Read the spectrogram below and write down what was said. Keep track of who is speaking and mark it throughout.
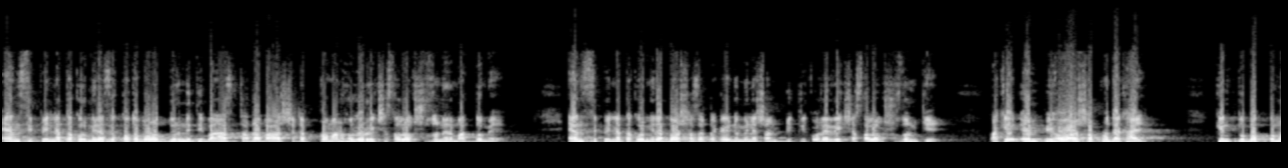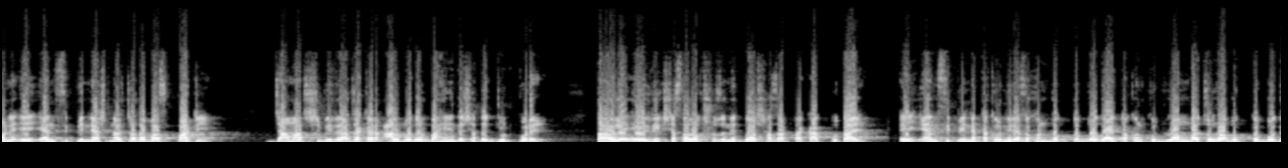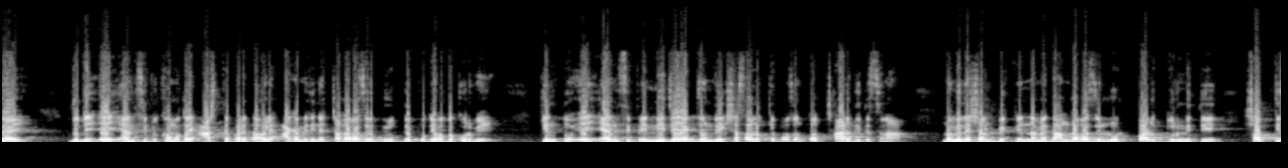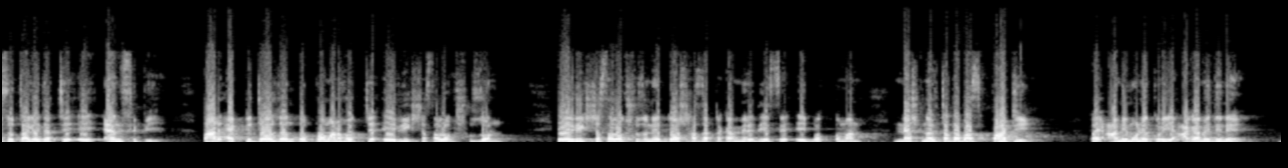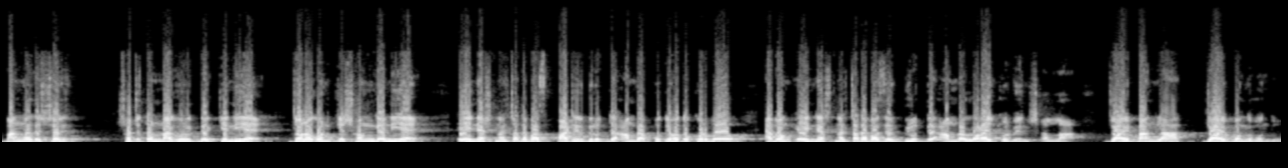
Speaker 1: NCP নেতাকর্মীরা যে কত বড় দুর্নীতিবাজ চাঁদাবাজ সেটা প্রমাণ হলো রিক্সা চালক সুজনের মাধ্যমে। এনসিপি নেতাকর্মীরা দশ হাজার টাকায় নমিনেশন বিক্রি করে রিক্সা চালক সুজনকে তাকে এমপি হওয়ার স্বপ্ন দেখায়। কিন্তু বর্তমানে এই এনসিপি ন্যাশনাল চাঁদাবাজ পার্টি জামাত শিবির রাজাকার আলবদর বাহিনীদের সাথে জুট করে। তাহলে এই রিক্সা চালক সুজনের দশ হাজার টাকা কোথায়? এই এনসিপি নেতাকর্মীরা যখন বক্তব্য দেয়, তখন খুব লম্বা চৌড়া বক্তব্য দেয়। যদি এই এনসিপি ক্ষমতায় আসতে পারে, তাহলে আগামী দিনে চাঁদাবাজের বিরুদ্ধে প্রতিহত করবে। কিন্তু এই এনসিপি নিজে একজন রিক্সা চালককে পর্যন্ত ছাড় দিতেছে না। নমিনেশন বিক্রির নামে ধান্দাবাজি, লুটপাট, দুর্নীতি, সবকিছু চালিয়ে যাচ্ছে এই এনসিপি। তার একটি জলজন্ত প্রমাণ হচ্ছে এই রিক্সা চালক সুজন। এই রিক্সা চালক সুজনে দশ হাজার টাকা মেরে দিয়েছে এই বর্তমান ন্যাশনাল চাঁদাবাজ পার্টি। তাই আমি মনে করি আগামী দিনে বাংলাদেশের সচেতন নাগরিকদেরকে নিয়ে, জনগণকে সঙ্গে নিয়ে এই ন্যাশনাল চাঁদাবাজ পার্টির বিরুদ্ধে আমরা প্রতিহত করব এবং এই ন্যাশনাল চাঁদাবাজের বিরুদ্ধে আমরা লড়াই করব ইনশাল্লাহ। জয় বাংলা, জয় বঙ্গবন্ধু।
